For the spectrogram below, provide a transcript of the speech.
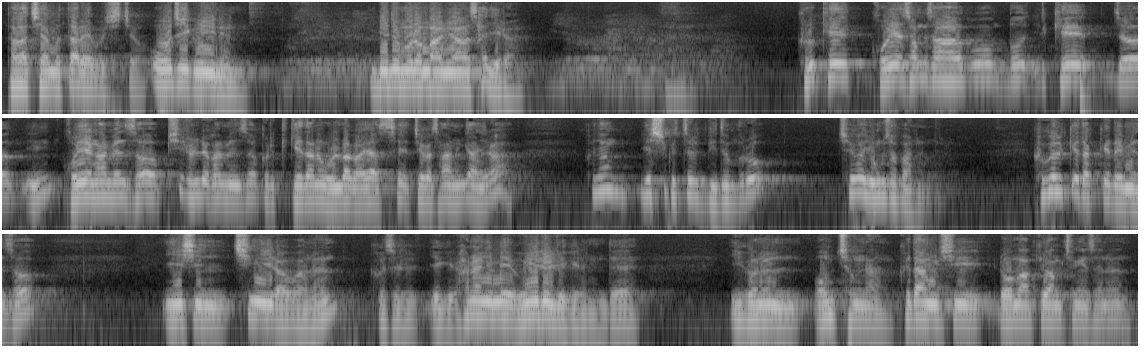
다 같이 한번 따라해 보시죠. 오직 의인은 믿음으로 말미암아 살리라. 그렇게 고해성사하고 뭐 이렇게 저 고행하면서 피를 흘려가면서 그렇게 계단을 올라가야 제가 사는 게 아니라 그냥 예수 그리스도를 믿음으로 제가 용서받는다. 그걸 깨닫게 되면서 이신칭이라고 하는 그것을 얘기를 하나님의 의를 얘기를 했는데 이거는 엄청난 그 당시 로마 교황청에서는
